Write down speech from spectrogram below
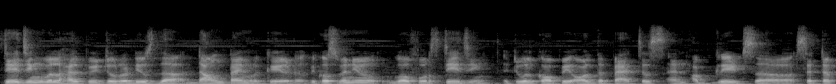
Staging will help you to reduce the downtime required because when you go for staging it will copy all the patches and upgrades uh, setup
